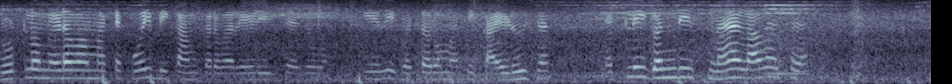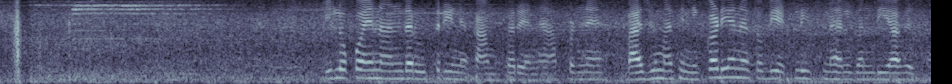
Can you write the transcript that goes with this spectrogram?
રોટલો મેળવવા માટે કોઈ બી કામ કરવા રેડી છે. જો કેવી ગટરોમાંથી કાઢ્યું છે. એટલી ગંદી સ્મેલ આવે છે. એ લોકો એના અંદર ઉતરીને કામ કરે ને આપણને બાજુમાંથી નીકળીએ ને તો બી એટલી સ્મેલ ગંદી આવે છે.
